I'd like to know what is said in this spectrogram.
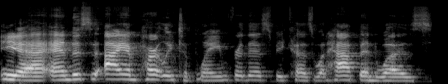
Yeah, and this I am partly to blame for this because what happened was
